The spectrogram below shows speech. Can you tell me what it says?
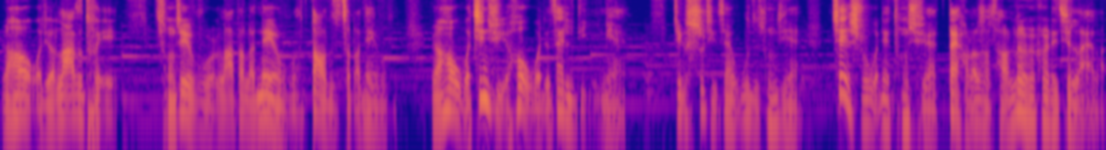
然后我就拉着腿从这屋拉到了那屋，倒着走到那屋。然后我进去以后，我就在里面。”这个尸体在屋子中间，这时候我那同学戴好了手套，乐呵呵的进来了。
